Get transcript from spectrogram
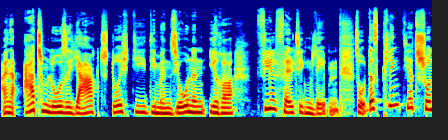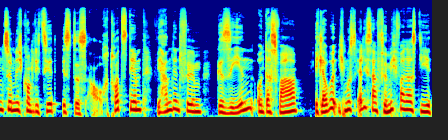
eine atemlose Jagd durch die Dimensionen ihrer vielfältigen Leben. So, das klingt jetzt schon ziemlich kompliziert, ist es auch. Trotzdem, wir haben den Film gesehen und das war ich glaube, ich muss ehrlich sagen, für mich war das die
